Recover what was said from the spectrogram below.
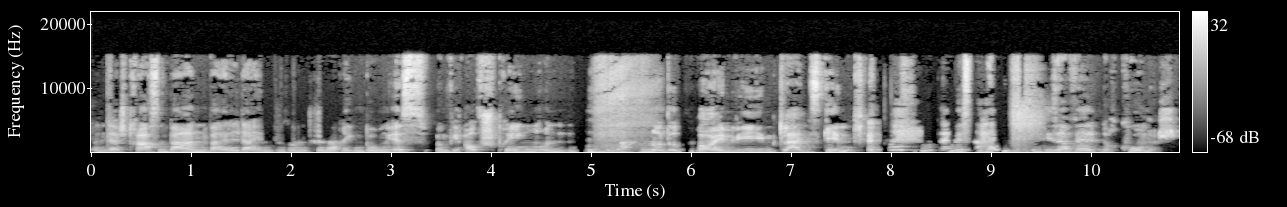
in der Straßenbahn, weil da hinten so ein schöner Regenbogen ist, irgendwie aufspringen und machen und uns freuen wie ein kleines Kind, dann bist du halt in dieser Welt noch komisch.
